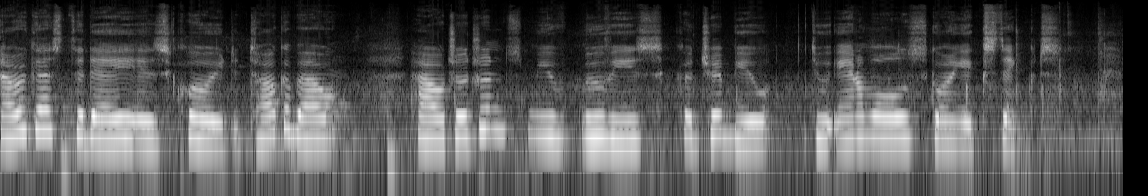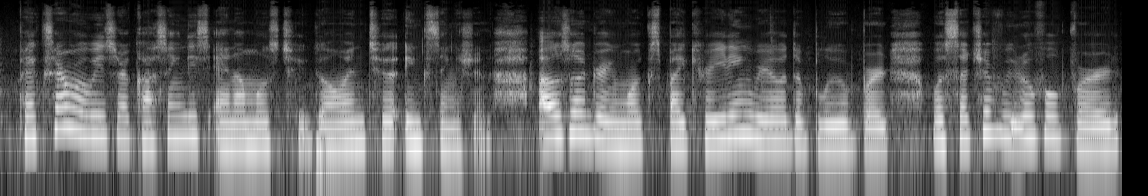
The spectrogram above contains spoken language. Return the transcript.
Our guest today is Chloe to talk about how children's mu- movies contribute to animals going extinct. Pixar movies are causing these animals to go into extinction. Also, DreamWorks, by creating Rio the Blue Bird, was such a beautiful bird.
